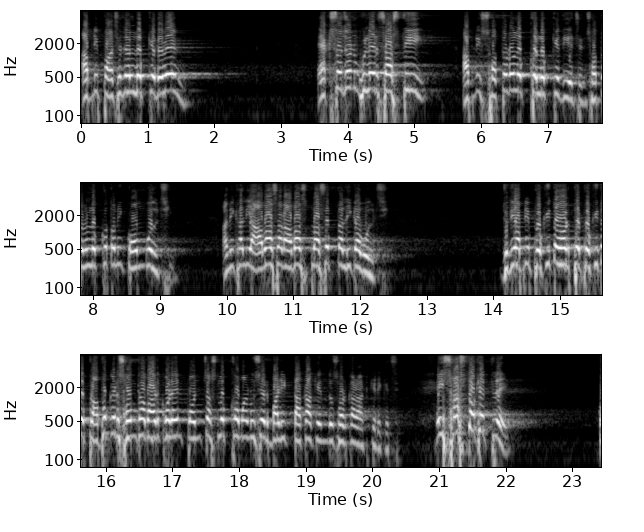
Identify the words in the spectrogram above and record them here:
আপনি পাঁচ হাজার লোককে দেবেন। একশো জন ভুলের শাস্তি আপনি সতেরো লক্ষ লোককে দিয়েছেন। সতেরো লক্ষ তো আমি কম বলছি। আমি খালি আবাস আর আবাস প্লাসের তালিকা বলছি। যদি আপনি প্রকৃত অর্থে প্রকৃত প্রাপকের সংখ্যা বার করেন, পঞ্চাশ লক্ষ মানুষের বাড়ির টাকা কেন্দ্র সরকার আটকে রেখেছে। এই স্বাস্থ্য ক্ষেত্রে ক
